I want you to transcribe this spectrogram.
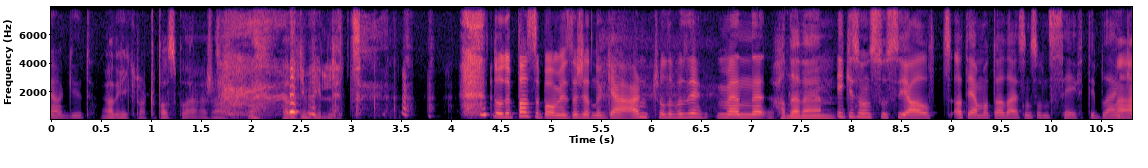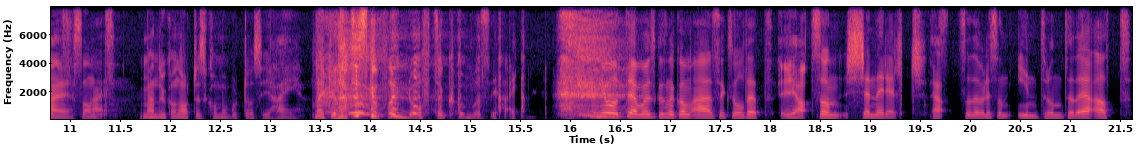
Ja, gud. Jeg hadde ikke klart å passe på deg ellers. så. Jeg hadde ikke villet. Da du passer på hvis det skjedde noe gærent, holdt jeg på å si. Men eh, ikke sånn sosialt at jeg måtte ha deg som sånn safety blanket. Nei, sant. Men du kan alltids komme bort og si hei. Nei, ikke det? Du skal få lov til å komme og si hei. Men jo, temaet vi skal snakke om, er seksualitet. Ja. Sånn generelt. Ja. Så det var litt sånn introen til det, at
